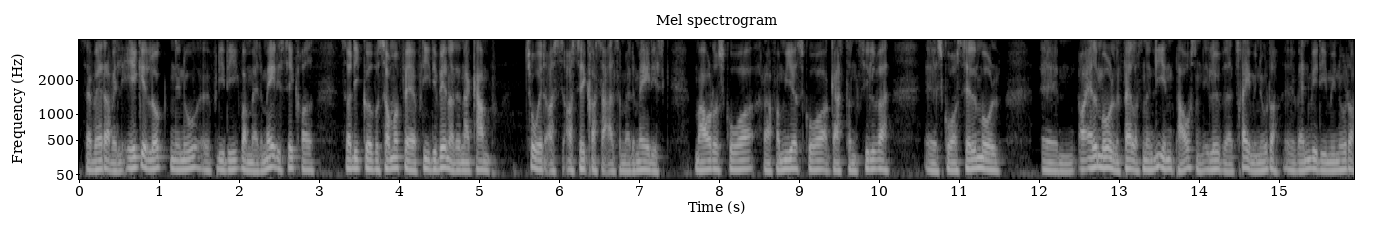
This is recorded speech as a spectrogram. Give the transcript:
så var der vel ikke lugten endnu, øh, fordi de ikke var matematisk sikret. Så er de ikke gået på sommerferie, fordi de vinder den her kamp 2-1 og, og sikrer sig altså matematisk. Mauro scorer, Rafa Mir scorer, og Gaston Silva øh, scorer selvmål. Øh, og alle målene falder sådan lige inden pausen i løbet af tre minutter, øh, vanvittige minutter.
